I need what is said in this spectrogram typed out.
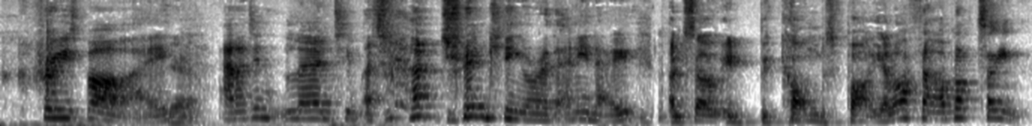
cruise by Yeah. and I didn't learn too much about drinking or anything, you know. And so it becomes part of your life. Now, I'm not saying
